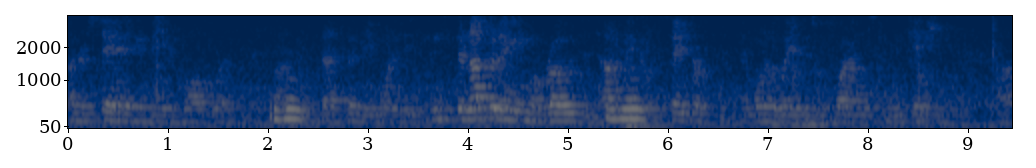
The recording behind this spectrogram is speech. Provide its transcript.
understanding and being involved with, uh, Mhm. since that's gonna be one of the, since they're not building any more roads, it's how to make them safer, and one of the ways is with wireless communications, uh,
